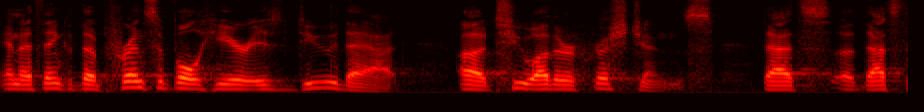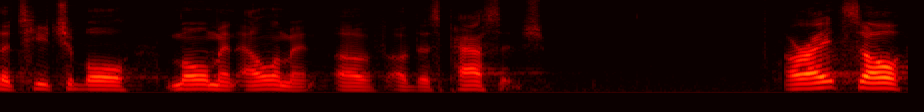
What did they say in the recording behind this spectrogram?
And I think the principle here is do that uh, to other Christians. That's, uh, that's the teachable moment element of, of this passage. All right, so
